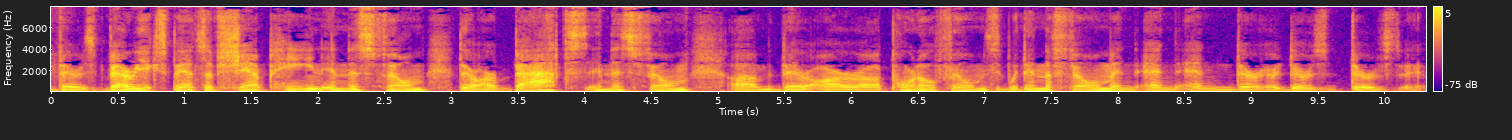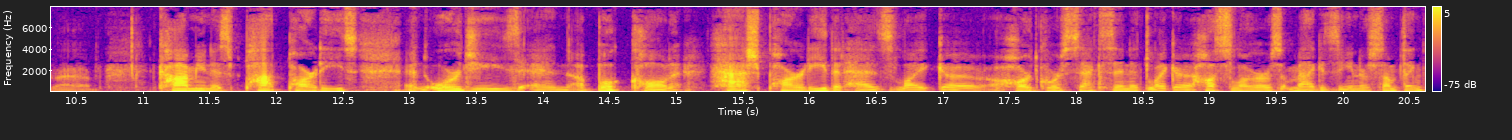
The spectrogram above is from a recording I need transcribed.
there's very expansive champagne in this film. There are baths in this film. Um, there are uh, porno films within the film, and and and there there's there's. Uh, communist pot parties and orgies and a book called Hash Party that has like a, a hardcore sex in it, like a Hustlers magazine or something.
